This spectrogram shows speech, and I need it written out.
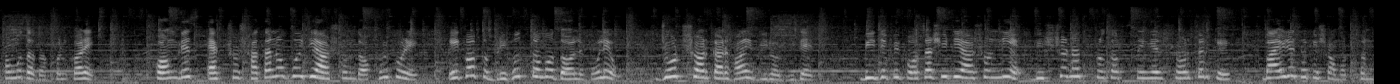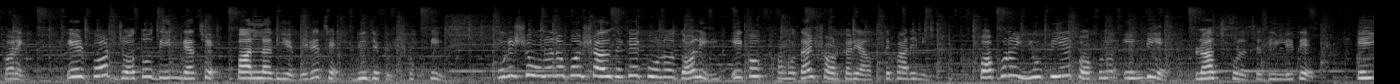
ক্ষমতা দখল করে। কংগ্রেস একশো সাতানব্বইটি আসন দখল করে একক বৃহত্তম দল হলেও জোট সরকার হয় বিরোধীদের। বিজেপি পঁচাশিটি আসন নিয়ে বিশ্বনাথ প্রতাপ সিং এর সরকারকে বাইরে থেকে সমর্থন করে। এরপর যত দিন গেছে, পাল্লা দিয়ে বেড়েছে বিজেপির শক্তি। উনিশশো উননব্বই সাল থেকে কোনো দলই একক ক্ষমতায় সরকারে আসতে পারেনি। কখনো ইউপিএ, কখনো এনডিএ রাজ করেছে দিল্লিতে। এই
